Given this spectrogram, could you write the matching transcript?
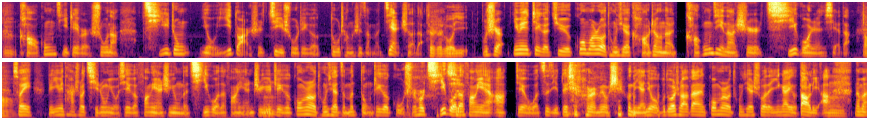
嗯。《考工记》这本书呢，其中有一段是记述这个都城是怎么建设的，这是洛邑。不是，因为这个据郭沫若同学考证呢，《考工记》呢是齐国人写的，哦，所以因为他说其中有些个方言是用的齐国的方言。至于这个郭沫若同学怎么懂这个古时候齐国的方言啊，这我自己对这方面没有深入的研究，我不多说。但郭沫若同学说的应该有道理啊。那么，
